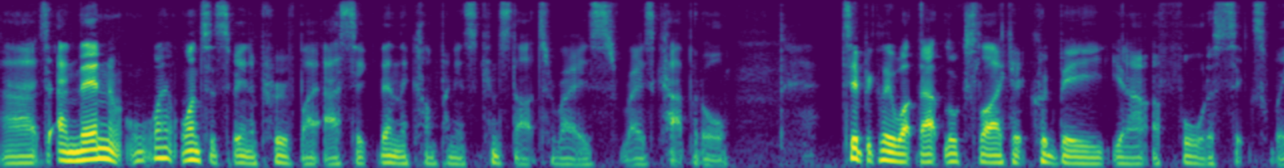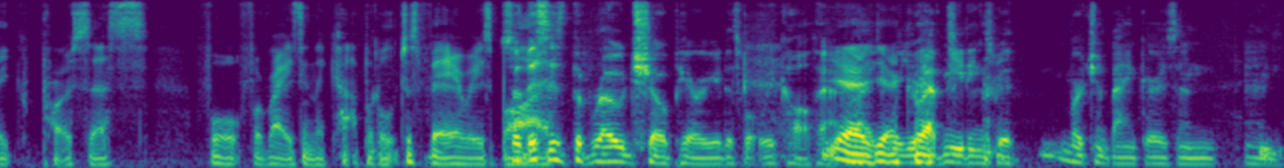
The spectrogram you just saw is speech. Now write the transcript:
Uh, and then once it's been approved by ASIC, then the companies can start to raise raise capital. Typically, what that looks like, it could be you know a four to six week process for for raising the capital. It just varies. By, so this is the roadshow period, is what we call that. Yeah, right? yeah, Where you have meetings with merchant bankers and, and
